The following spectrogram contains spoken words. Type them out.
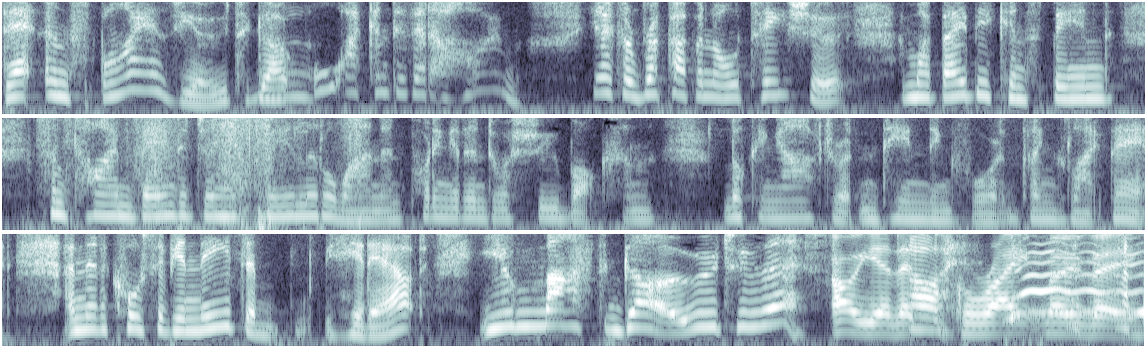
that inspires you to go, oh, I can do that at home. You know, I can rip up an old T-shirt and my baby can spend some time bandaging up their little one and putting it into a shoebox and looking after it and tending for it and things like that. And then, of course, if you need to head out, you must go to this. Oh, yeah, that's a oh, great movie.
